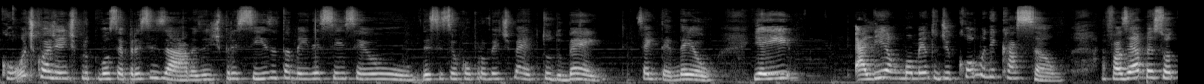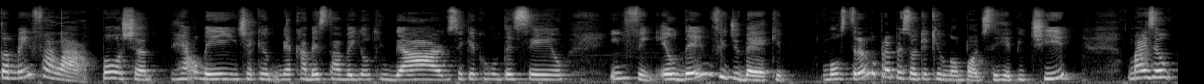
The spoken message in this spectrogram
Conte com a gente para o que você precisar, mas a gente precisa também desse seu, desse seu comprometimento, tudo bem? Você entendeu? E aí, ali é um momento de comunicação. Fazer a pessoa também falar: Poxa, realmente é que minha cabeça estava em outro lugar, não sei o que aconteceu. Enfim, eu dei um feedback mostrando para a pessoa que aquilo não pode se repetir, mas eu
